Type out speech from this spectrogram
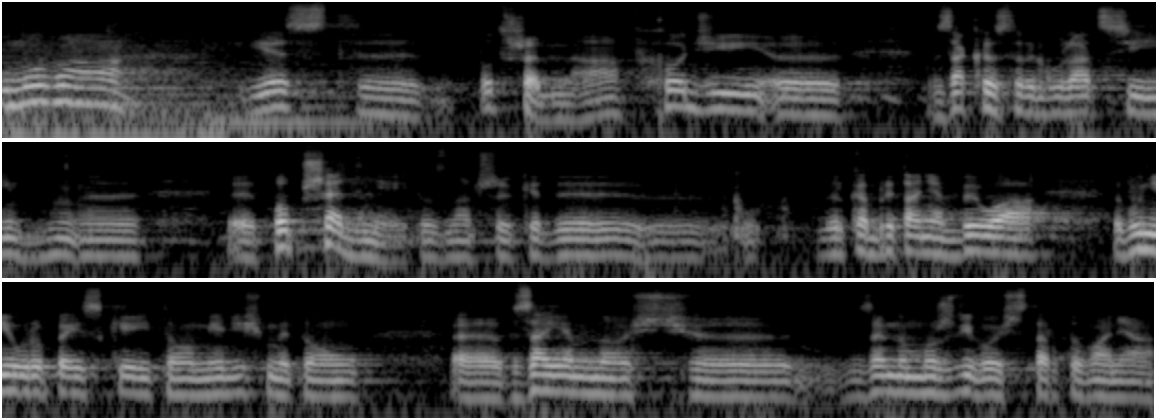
umowa jest e, potrzebna, wchodzi e, w zakres regulacji e, poprzedniej, to znaczy kiedy Wielka Brytania była w Unii Europejskiej, to mieliśmy tą e, wzajemność, e, wzajemną możliwość startowania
